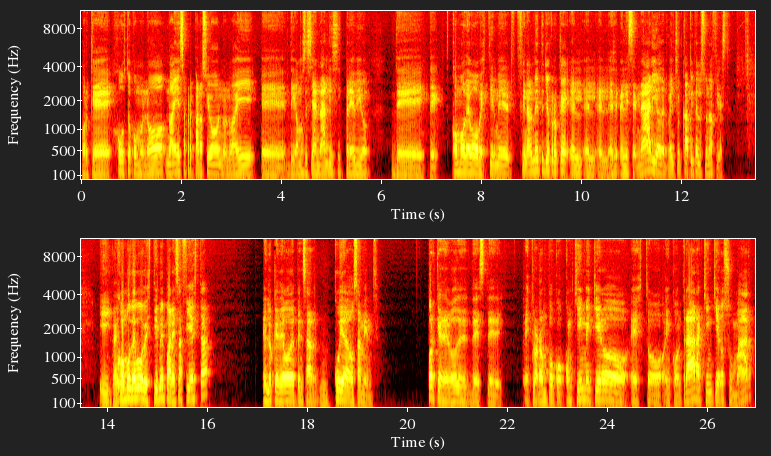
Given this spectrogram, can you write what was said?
porque justo como no, no hay esa preparación o no hay, eh, digamos, ese análisis previo de, de, cómo debo vestirme, finalmente yo creo que el, el, el, escenario del Venture Capital es una fiesta. Y cómo debo vestirme para esa fiesta es lo que debo de pensar mm. cuidadosamente. Porque debo de, de, explorar un poco con quién me quiero esto, encontrar, a quién quiero sumar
